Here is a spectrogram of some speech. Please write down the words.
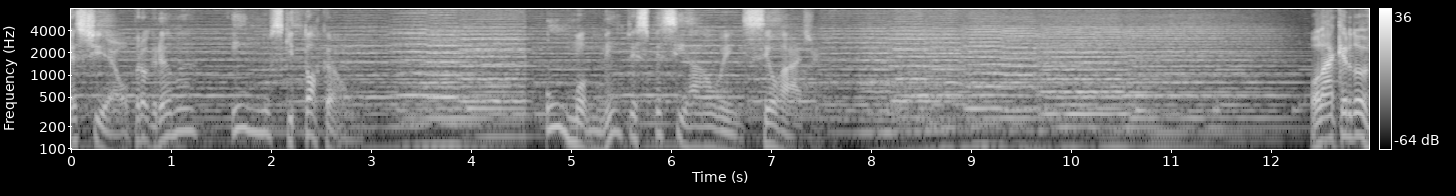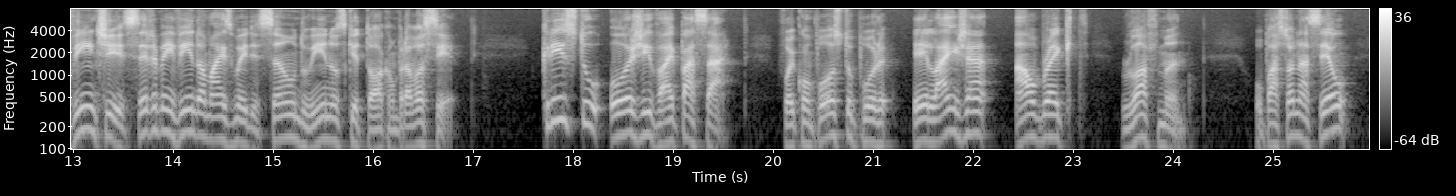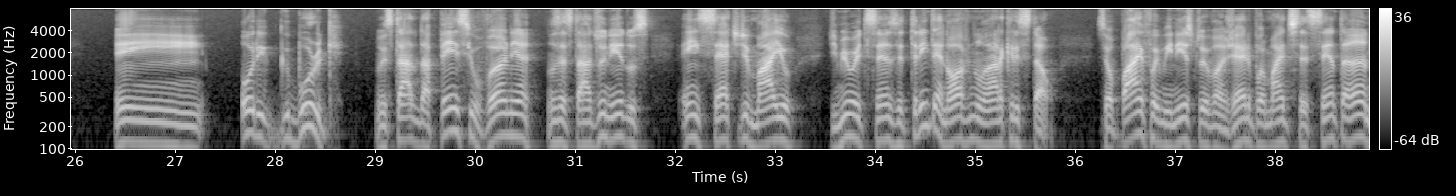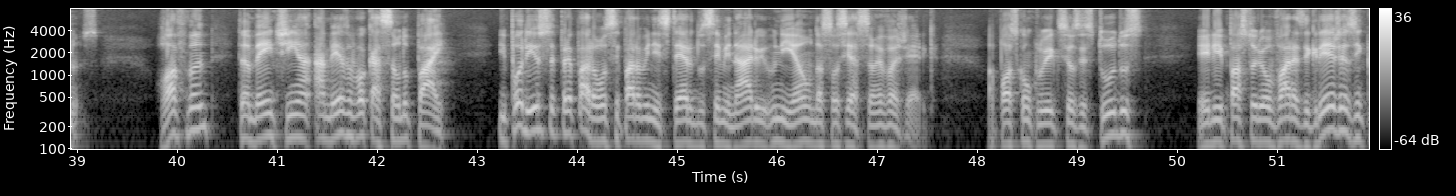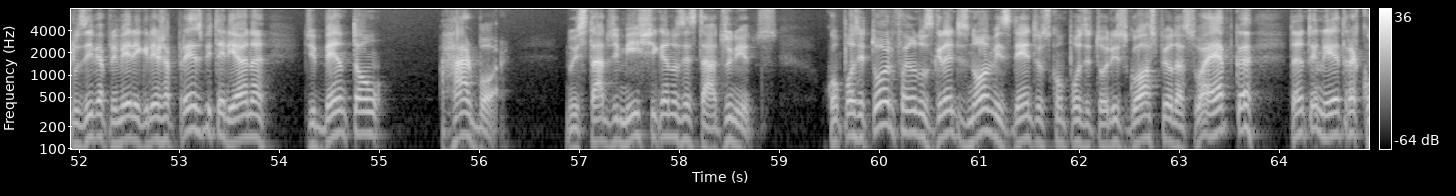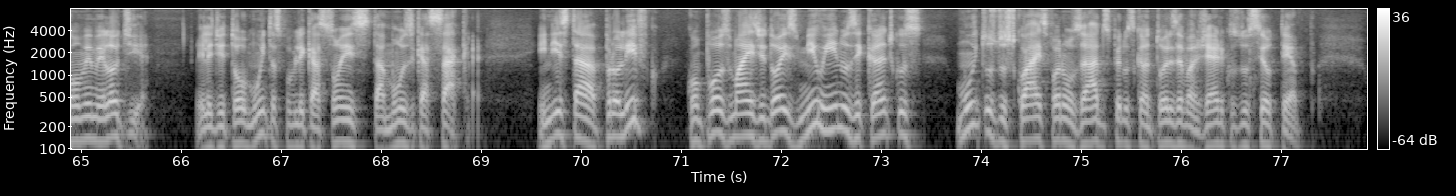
Este é o programa Hinos que Tocam. Um momento especial em seu rádio. Olá, querido ouvinte, seja bem-vindo a mais uma edição do Hinos que Tocam para você. Cristo hoje vai passar. Foi composto por Elijah Albrecht Rothman. O pastor nasceu em Oregburg, no estado da Pensilvânia, nos Estados Unidos, em 7 de maio de 1839, no lar cristão. Seu pai foi ministro do Evangelho por mais de 60 anos. Hoffman também tinha a mesma vocação do pai e por isso preparou-se para o ministério do Seminário União da Associação Evangélica. Após concluir seus estudos, ele pastoreou várias igrejas, inclusive a primeira igreja presbiteriana de Benton Harbor, no estado de Michigan, nos Estados Unidos. Compositor foi um dos grandes nomes dentre os compositores gospel da sua época, tanto em letra como em melodia. Ele editou muitas publicações da música sacra. Inista prolífico, compôs mais de dois mil hinos e cânticos, muitos dos quais foram usados pelos cantores evangélicos do seu tempo.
